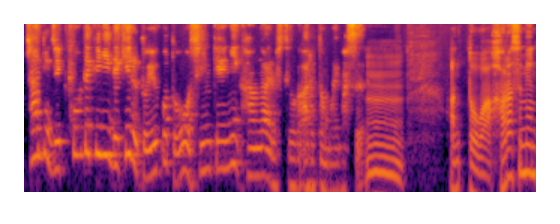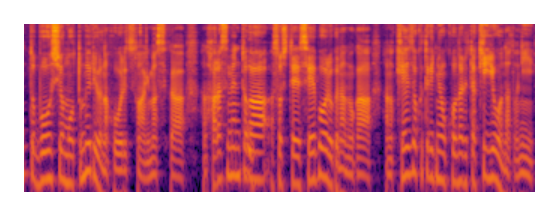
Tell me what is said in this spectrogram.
ちゃんと実効的にできるということを真剣に考える必要があると思います。うんあとはハラスメント防止を求めるような法律とありますが、ハラスメントが、そして性暴力などがあの継続的に行われた企業などに、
